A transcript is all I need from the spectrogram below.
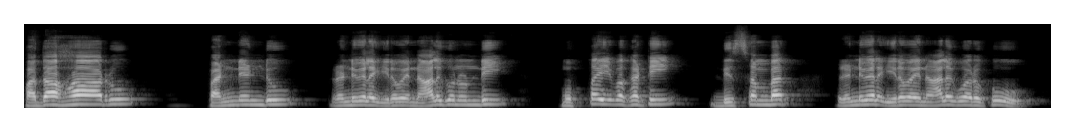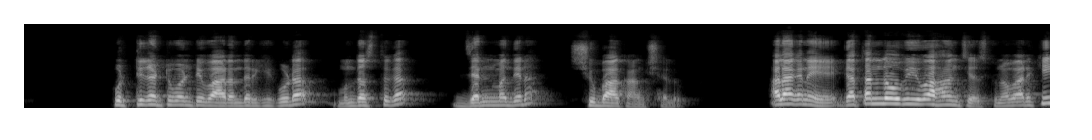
పదహారు పన్నెండు రెండు వేల ఇరవై నాలుగు నుండి ముప్పై ఒకటి డిసెంబర్ రెండు వేల ఇరవై నాలుగు వరకు పుట్టినటువంటి వారందరికీ కూడా ముందస్తుగా జన్మదిన శుభాకాంక్షలు. అలాగనే గతంలో వివాహం చేసుకున్న వారికి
